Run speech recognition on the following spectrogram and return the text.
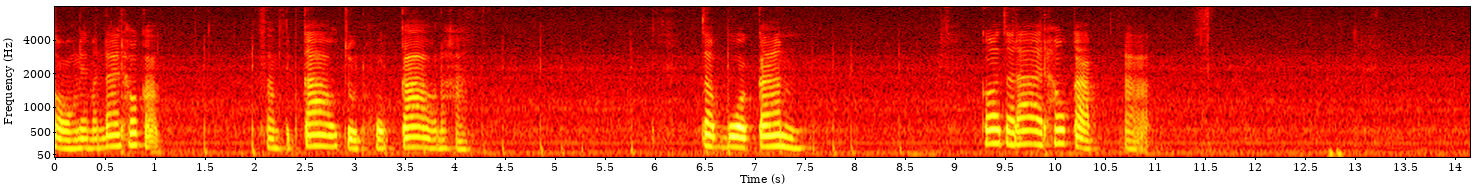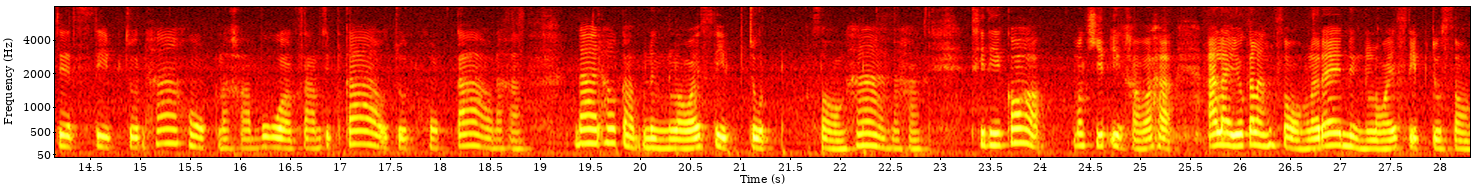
สองเนี่ยมันได้เท่ากับ 39.69 นะคะ จับบวกกัน ก็จะได้เท่ากับเจ็ดสิบจุดห้าหกนะคะ บวกสามสิบเก้าจุดหกเก้านะคะ ได้เท่ากับหนึ่งร้อยสิบจุดสองห้านะคะ ทีนี้ก็มาคิดอีกค่ะว่าอะไรยกกำลังสองแล้วได้หนึ่งร้อยสิบจุดสอง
